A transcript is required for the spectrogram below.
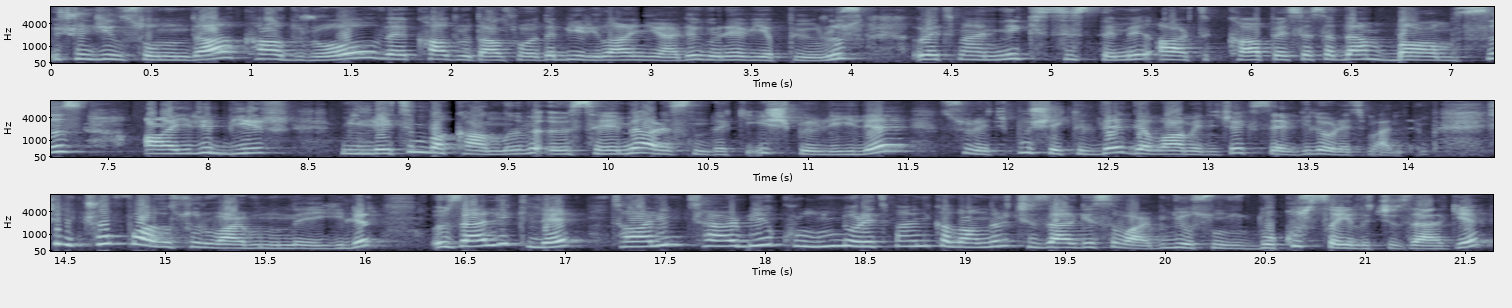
3. yıl sonunda kadro ve kadrodan sonra da bir yıl aynı yerde görev yapıyoruz. Öğretmenlik sistemi artık KPSS'den bağımsız ayrı bir Milliyetin Bakanlığı ve ÖSYM arasındaki işbirliğiyle süreç bu şekilde devam edecek sevgili öğretmenlerim. Şimdi çok fazla soru var bununla ilgili. Özellikle Talim Terbiye Kurulu'nun öğretmenlik alanları çizelgesi var. Biliyorsunuz 9 sayılı çizelge.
